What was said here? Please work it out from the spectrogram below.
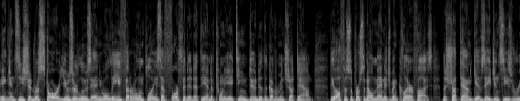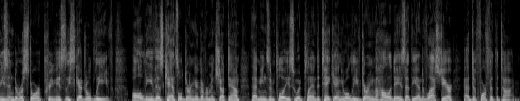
Agencies should restore use or lose annual leave federal employees have forfeited at the end of 2018 due to the government shutdown. The Office of Personnel Management clarifies the shutdown gives agencies reason to restore previously scheduled leave. All leave is canceled during a government shutdown. That means employees who had planned to take annual leave during the holidays at the end of last year had to forfeit the time.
